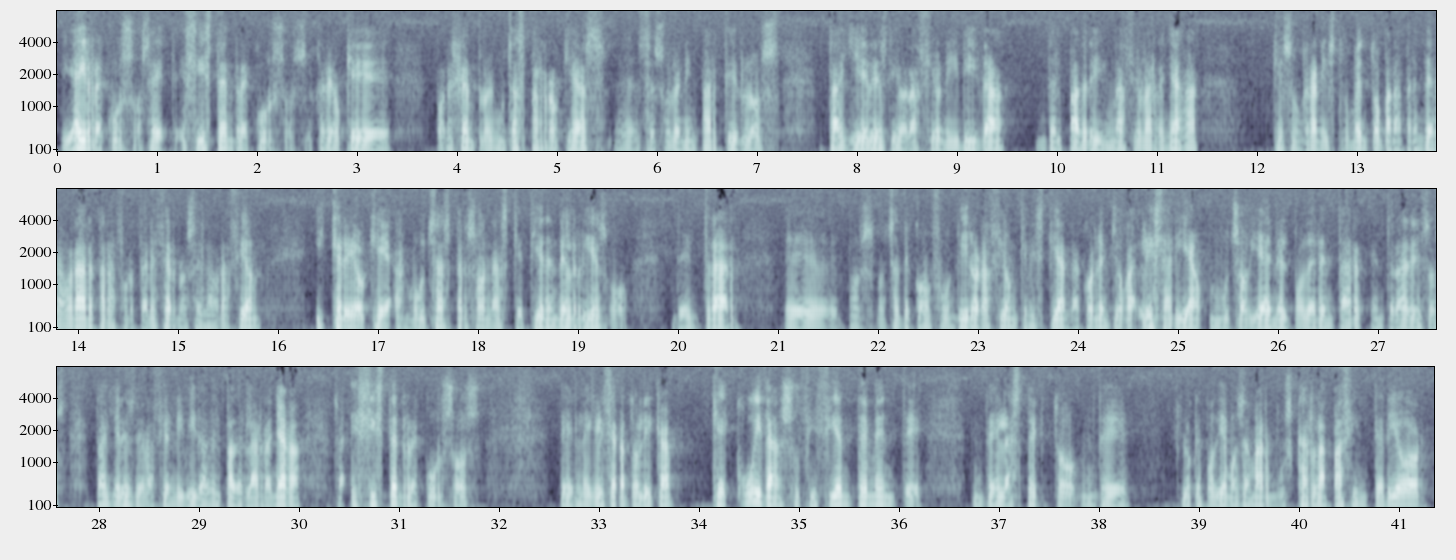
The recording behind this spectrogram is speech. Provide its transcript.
Y hay recursos, existen recursos. Yo creo que, por ejemplo, en muchas parroquias se suelen impartir los talleres de oración y vida del padre Ignacio Larreñaga, que es un gran instrumento para aprender a orar, para fortalecernos en la oración. Y creo que a muchas personas que tienen el riesgo de entrar, pues, de confundir oración cristiana con el yoga, les haría mucho bien el poder entrar, entrar en esos talleres de oración y vida del Padre Larrañaga. O sea, existen recursos en la Iglesia Católica que cuidan suficientemente del aspecto de lo que podríamos llamar buscar la paz interior,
